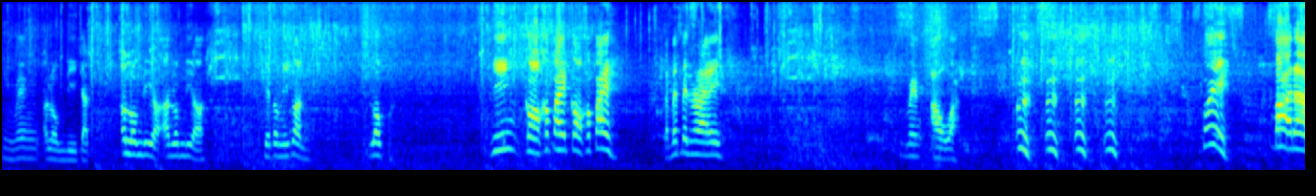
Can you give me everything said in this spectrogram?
นี่แม่งอารมณ์ดีจัด อารมณ์ดีเหรอ อารมณ์ดีเหรอเคลียร์ตรงนี้ก่อนหลบยิงกอกเข้าไปกอกเข้าไป แต่ไม่เป็นไร แม่งเอาว่ะอืออืออืออือเฮ้ย บ้าน่ะ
